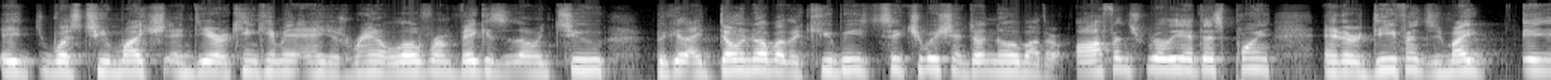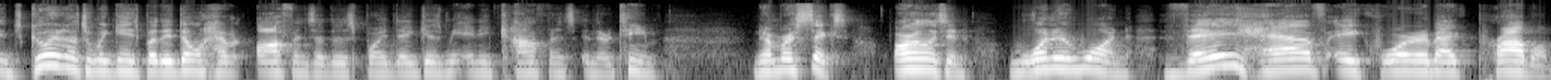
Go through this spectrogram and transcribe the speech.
it was too much, and D'Eriq King came in and just ran all over them. Vegas is 0 2 because I don't know about the QB situation. I don't know about their offense really at this point, and their defense might it's good enough to win games, but they don't have an offense at this point that gives me any confidence in their team. Number six, Arlington, one and one. They have a quarterback problem.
